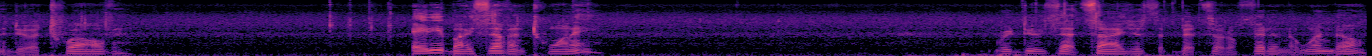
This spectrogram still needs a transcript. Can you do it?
let me do a 1280 by 720. Reduce that size just a bit so it'll fit in the window.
